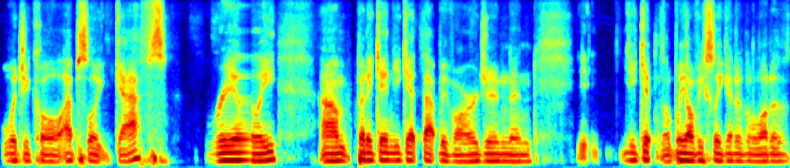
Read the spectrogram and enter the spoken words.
what you call absolute gaffs, really. Um, but again, you get that with Origin, and you, you get we obviously get it a lot of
